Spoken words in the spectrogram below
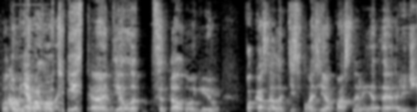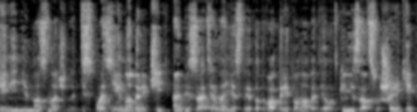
Вот А, у меня вопрос есть. Э, Делала цитологию, показала дисплазию. Опасно ли это? Лечение не назначено. Дисплазию надо лечить обязательно. Если это 2-3, то надо делать конизацию шейки.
